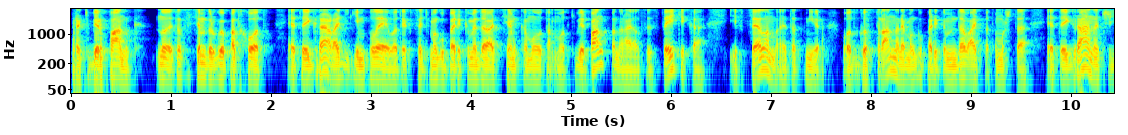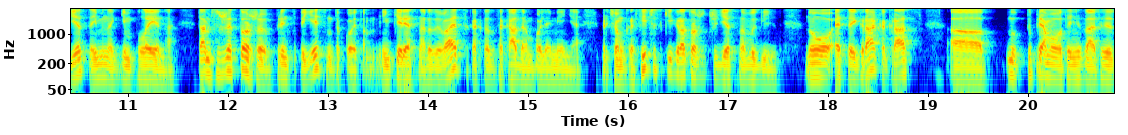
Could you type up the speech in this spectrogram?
про киберпанк, но это совсем другой подход. Это игра ради геймплея. Вот я, кстати, могу порекомендовать всем, кому там вот киберпанк понравился, эстетика и в целом этот мир. Вот Ghost Runner я могу порекомендовать, потому что эта игра, она чудесная именно геймплейно. Там сюжет тоже, в принципе, есть, он такой там интересно развивается, как-то за кадром более-менее. Причем графически игра тоже чудесно выглядит. Но эта игра как раз, э, ну, ты прямо вот, я не знаю, ты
